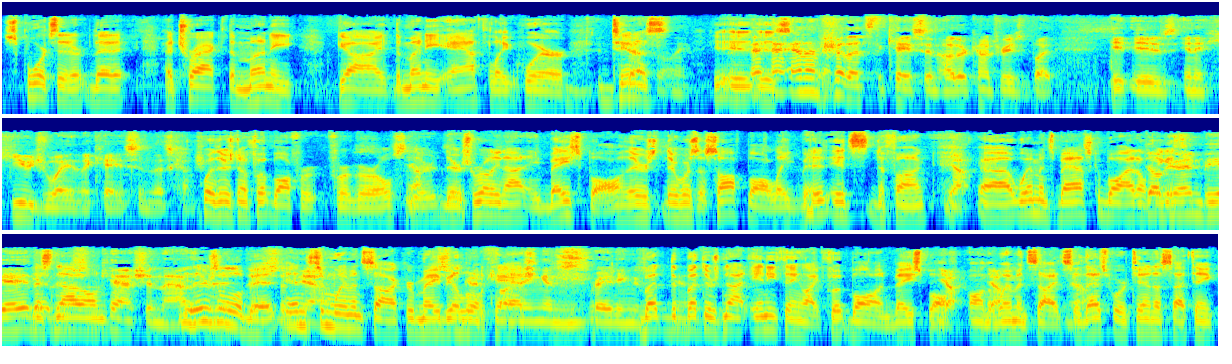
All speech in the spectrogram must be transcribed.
sports that are, that attract the money guy, the money athlete, where tennis Definitely. is. And, and I'm sure that's the case in other countries, but it is in a huge way the case in this country. Well, there's no football for, for girls. Yeah. There, there's really not any baseball. There's there was a softball league, but it, it's defunct. Yeah. Uh, women's basketball, I don't WNBA, think it's, it's not on cash in that. There's a little bit, some, and yeah. some women's soccer, maybe a little cash and ratings. But yeah. but there's not anything like football and baseball on the women's side. So that's where tennis, I think,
